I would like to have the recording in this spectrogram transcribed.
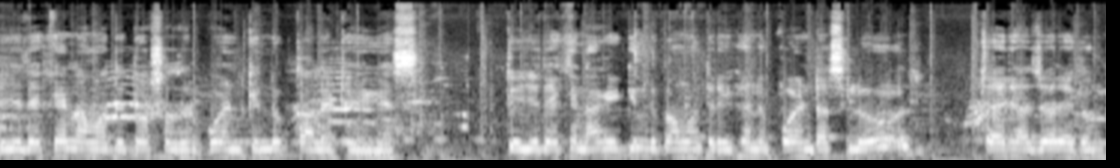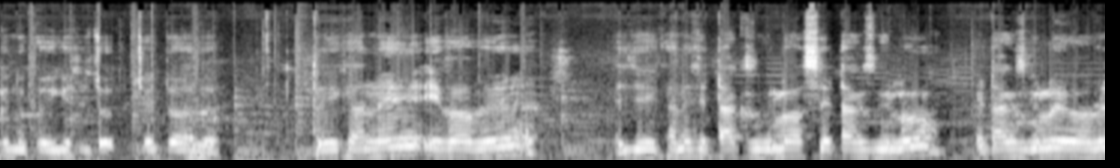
এই যে দেখেন, আমাদের দশ হাজার পয়েন্ট কিন্তু কালেক্ট হয়ে গেছে। তো এই যে দেখেন, আগে কিন্তু আমাদের এখানে পয়েন্ট আসলো চার হাজার, এখন কিন্তু হয়ে গেছে চোদ্দ হাজার। তো এখানে এভাবে এই যে এখানে যে টাস্কগুলো আছে টাস্কগুলো এই টাস্কগুলো এভাবে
